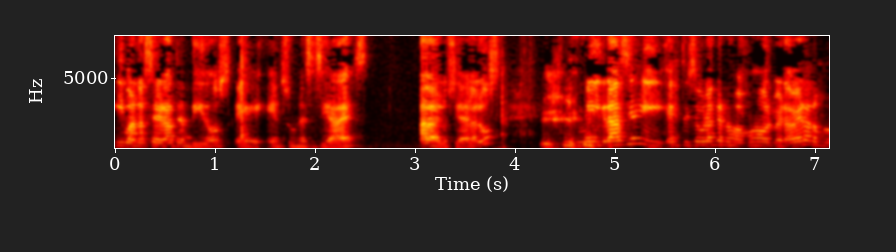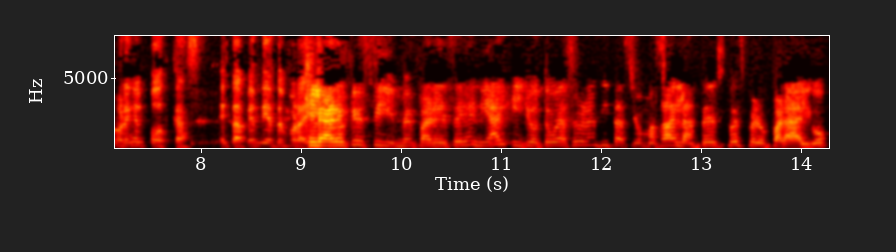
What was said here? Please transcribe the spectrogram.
y van a ser atendidos eh, en sus necesidades a la velocidad de la luz. Mil gracias y estoy segura que nos vamos a volver a ver, a lo mejor en el podcast. Está pendiente por ahí. Claro que sí, me parece genial y yo te voy a hacer una invitación más adelante después, pero para algo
